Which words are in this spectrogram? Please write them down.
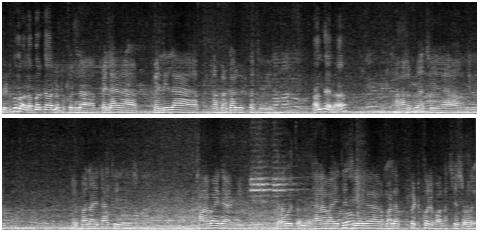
పెట్టుకున్నావా లబ్బర్ కార్లు పెట్టుకున్న. పెళ్ళ పెళ్ళిలా రబ్బర్ కాలు పెట్టుకొని తిరిగిన. అంతేనా? అలాగే వచ్చి ఇబ్బంది అయితే అది ఖరాబ్ అయితే అవి ఖరాబ్ అవుతానే ఖరాబ్ అయితే మళ్ళీ పెట్టుకోలే మళ్ళీ చేసుకోలే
